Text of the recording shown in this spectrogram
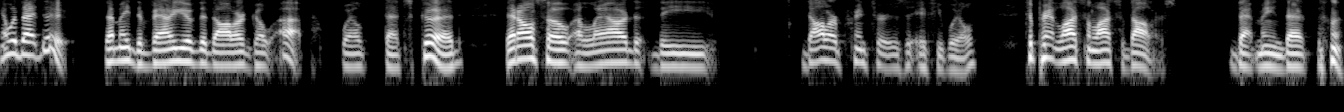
And what that do? That made the value of the dollar go up. Well, that's good. That also allowed the dollar printers, if you will, to print lots and lots of dollars. That mean that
